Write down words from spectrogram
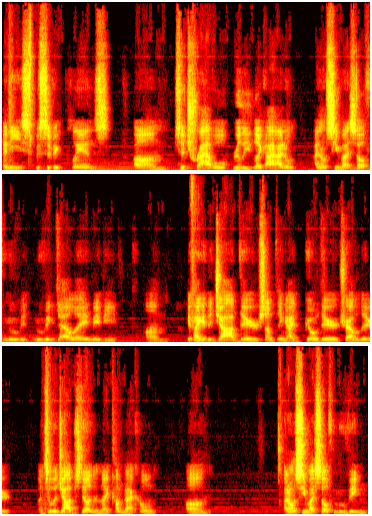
any specific plans um, to travel really. Like I, I don't I don't see myself moving moving to LA. Maybe um, if I get a job there or something, I'd go there, travel there until the job's done, and I come back home. Um, I don't see myself moving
